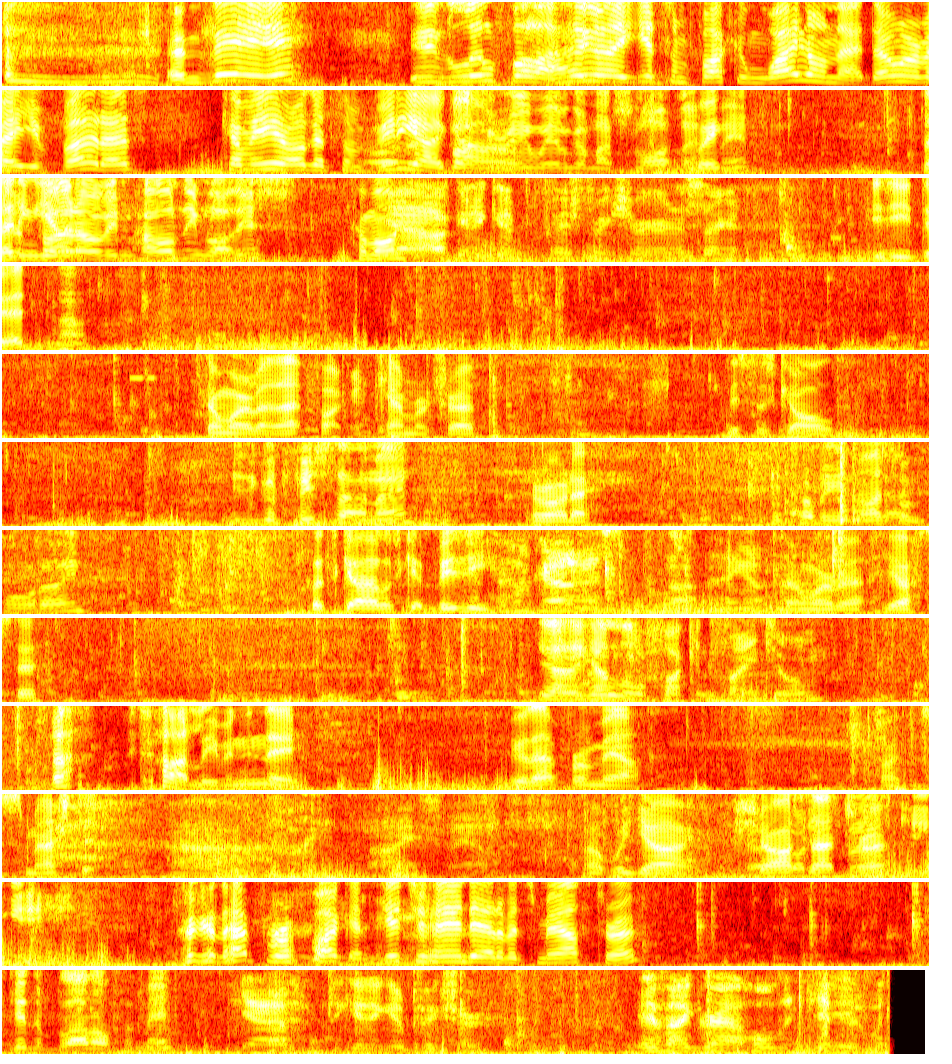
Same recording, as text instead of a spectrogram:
And there is a little fella. Hey, gotta get some fucking weight on that. Don't worry about your photos. Come here, I got some oh, video Let's going. around. We haven't got much light left, Quick. man. Let Get him a give photo it. of him holding him like this. Come on. Yeah, I'll get a good fish picture here in a second. Is he dead? No. Don't worry about that fucking camera, Trav. This is gold. He's a good fish, though, man. Righto. He's probably Nice about one. 14. Let's go. Let's get busy. Look at this. No, hang on. Don't worry about. it. Yeah, stay. Yeah, they got a little fucking fight to them. It's hardly even in there. Look at that for a mouth. Fucking smashed it. Ah, nice, man. Up we go. Show us that, Got his first Trev. Look at that for a fucking. Get your hand out of its mouth, Trev. Get the blood off it, man. Yeah, to get a good picture. If I grab, hold it, dip it with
